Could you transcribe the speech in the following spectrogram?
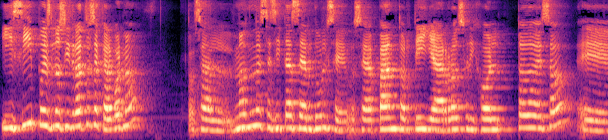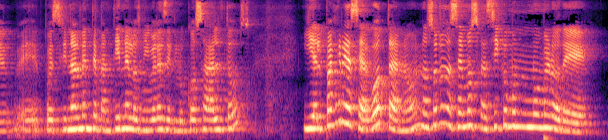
Y sí, pues los hidratos de carbono o sea, no necesita ser dulce, o sea, pan, tortilla, arroz, frijol, todo eso, eh, eh, pues finalmente mantiene los niveles de glucosa altos y el páncreas se agota, ¿no? Nosotros hacemos así como un número de,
